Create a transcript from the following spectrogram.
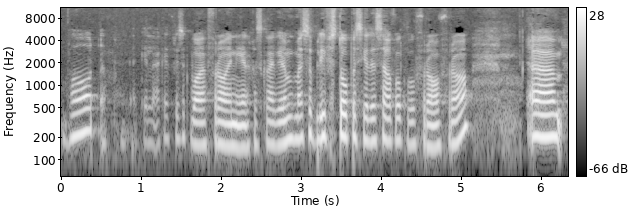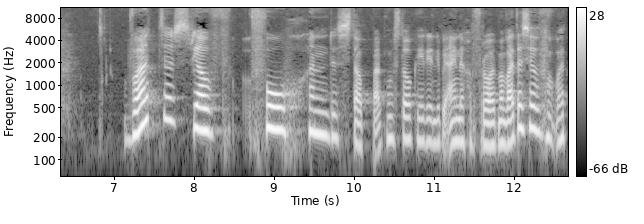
wat ek ek het presies baie vrae neergeskryf. Jy moet my asseblief stop as jy self ook wil vra vra. Ehm um, wat is jou volgende stap? Ek moes dalk hier in die einde gevra het, maar wat is jou wat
